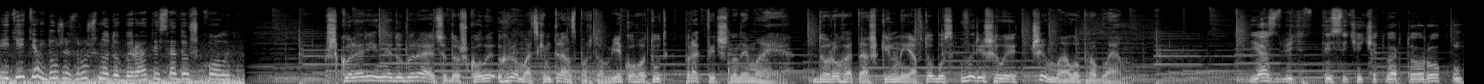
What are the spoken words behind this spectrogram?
І дітям дуже зручно добиратися до школи. Школярі не добираються до школи громадським транспортом, якого тут практично немає. Дорога та шкільний автобус вирішили чимало проблем. Я з 2004 року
